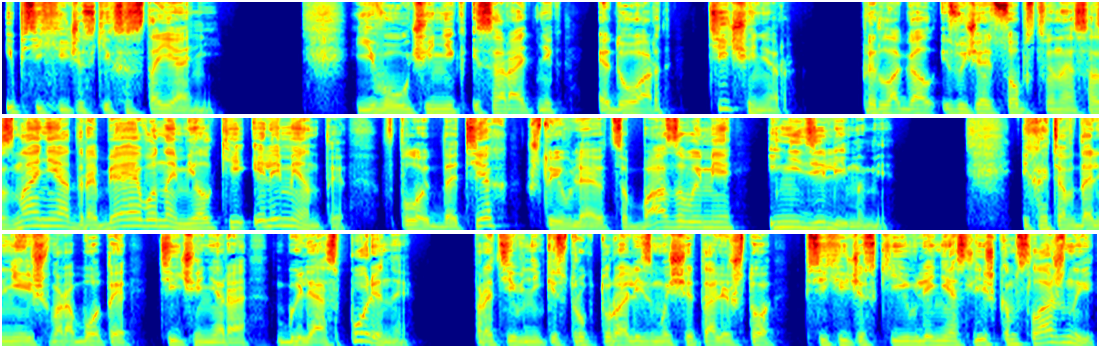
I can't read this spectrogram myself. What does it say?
и психических состояний. Его ученик и соратник Эдуард Тиченер предлагал изучать собственное сознание, дробя его на мелкие элементы, вплоть до тех, что являются базовыми и неделимыми. И хотя в дальнейшем работы Тиченера были оспорены, противники структурализма считали, что психические явления слишком сложны,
